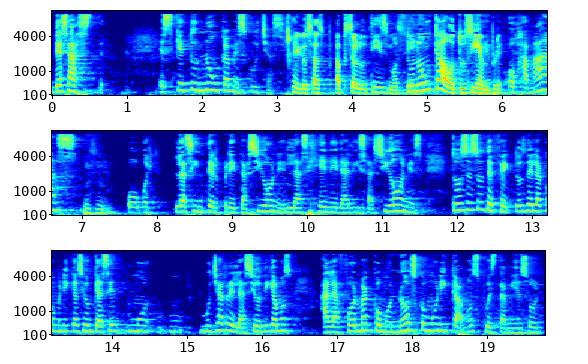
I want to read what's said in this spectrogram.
desastre. Es que tú nunca me escuchas. Y los absolutismos, tú nunca o tú siempre. O jamás. O bueno, las interpretaciones, las generalizaciones, todos esos defectos de la comunicación que hacen mucha relación, digamos, a la forma como nos comunicamos, pues también son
